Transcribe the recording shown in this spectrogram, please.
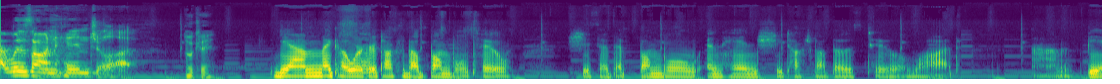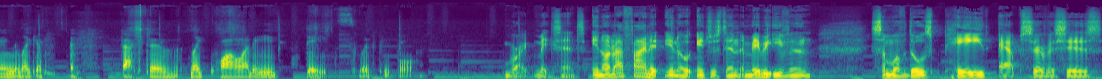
I was on Hinge a lot. Okay. Yeah, my coworker talks about Bumble too. She said that Bumble and Hinge, she talked about those two a lot, um, being like eff- effective, like quality dates with people. Right, makes sense. You know, and I find it, you know, interesting, and maybe even some of those paid app services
